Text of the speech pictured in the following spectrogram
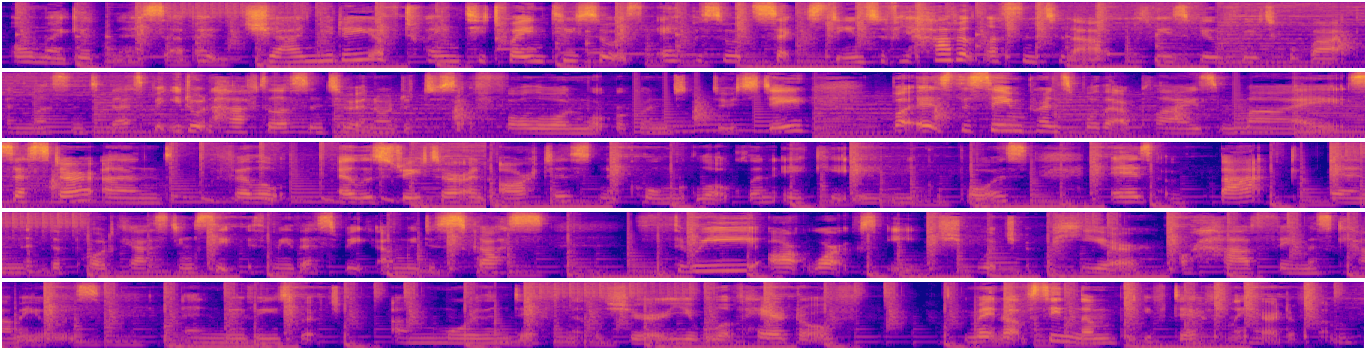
oh my goodness, about January of 2020. So it's episode 16. So if you haven't listened to that, please feel free to go back and listen to this. But you don't have to listen to it in order to sort of follow on what we're going to do today. But it's the same principle that applies. My sister and fellow illustrator and artist, Nicole McLaughlin, aka Nico Pause, is back in the podcasting seat with me this week and we discuss three artworks each which appear or have famous cameos in movies which I'm more than definitely sure you will have heard of. You might not have seen them, but you've definitely heard of them.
